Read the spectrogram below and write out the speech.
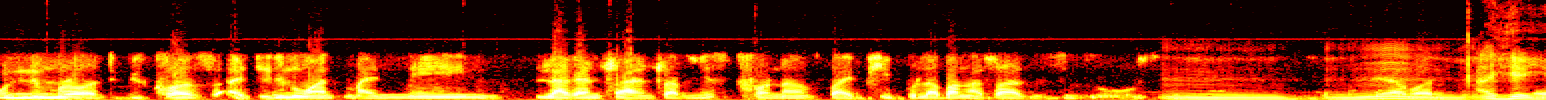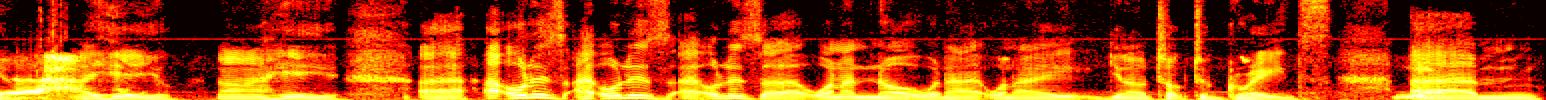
Nimrod because I didn't want my name Lagantlantla mispronounced by people abangasazi isiZulu. Yeah, but- Mm, I hear you. Yeah. I hear you. No, I hear you. Uh, I always, I always, I always uh, want to know when I, when I, you know, talk to grades. Yeah. Um,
